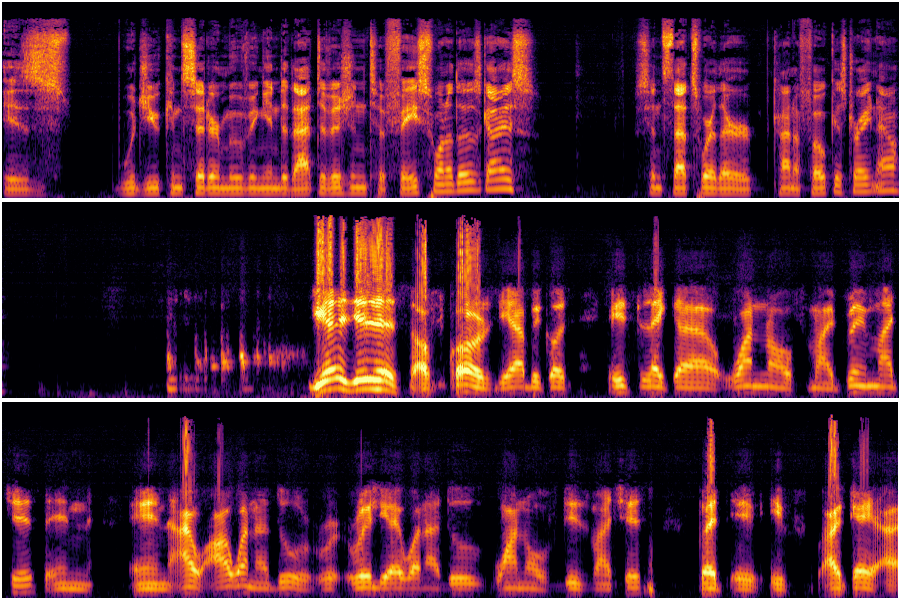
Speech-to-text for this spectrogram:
is would you consider moving into that division to face one of those guys, since that's where they're kind of focused right now? Yes, yes, of course, yeah, because it's like uh, one of my dream matches, and and I I wanna do really I wanna do one of these matches. But if, if I, I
